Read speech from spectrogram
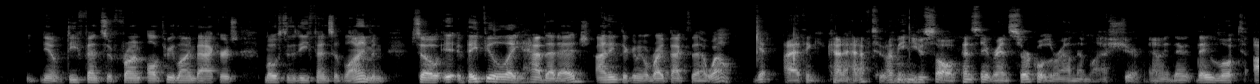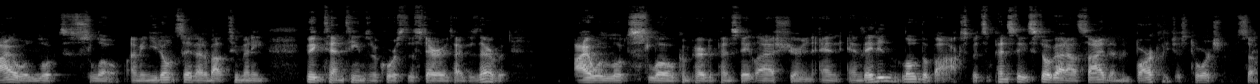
you know defensive front, all three linebackers, most of the defensive linemen. So if they feel like they have that edge, I think they're going to go right back to that well. Yeah, I think you kind of have to. I mean, you saw Penn State ran circles around them last year. I mean, they, they looked Iowa looked slow. I mean, you don't say that about too many Big Ten teams, and of course the stereotype is there, but Iowa looked slow compared to Penn State last year, and, and, and they didn't load the box, but Penn State still got outside them, and Barkley just torched them. So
